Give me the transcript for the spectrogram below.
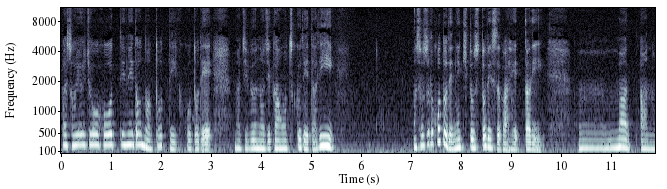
ぱりそういう情報ってねどんどん取っていくことで、まあ、自分の時間を作れたり、まあ、そうすることでねきっとストレスが減ったりうんまああの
